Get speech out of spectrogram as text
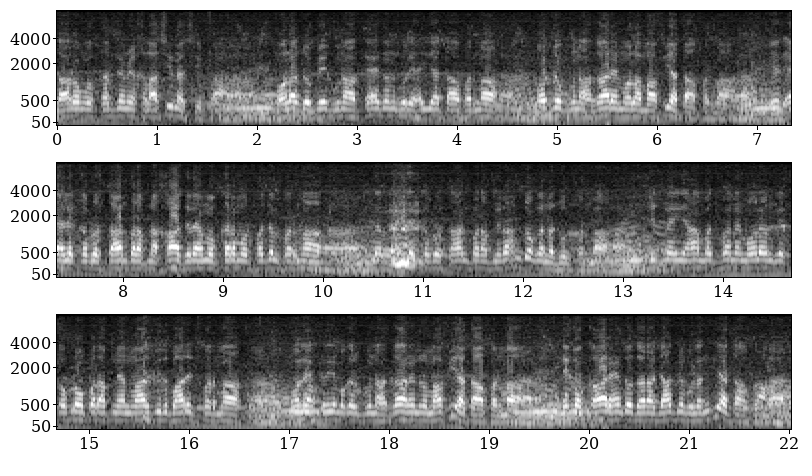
داروں کو قرضے میں خلاصی نصیب فرما۔ مولا جو بے گناہ قید ان کو رہی عطا فرما اور جو گناہ گار ہیں مولا معافی عطا فرما۔ یہ اہل قبرستان پر اپنا خاص رحم و کرم اور فضل فرما۔ اہل قبرستان پر اپنی رحمتوں کا نزول فرما۔ جتنے یہاں مدفن ہیں مولا ان کے قبروں پر اپنے انوار کی تو بارش فرما۔ مولا کریم اگر گناہ گار ہیں تو معافی عطا فرما۔ نیکوکار ہیں تو دراجات میں بلندی عطا فرما۔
